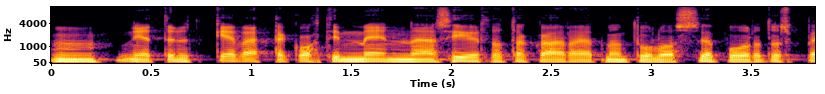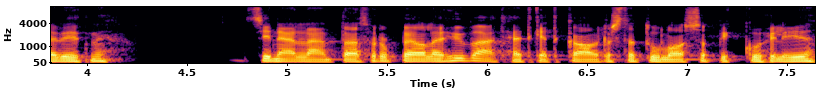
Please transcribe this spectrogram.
Mm, niin, että nyt kevättä kohti mennään, siirtotakarajat on tulossa ja pudotuspelit, niin sinällään taas rupeaa olemaan hyvät hetket kaudesta tulossa pikkuhiljaa.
